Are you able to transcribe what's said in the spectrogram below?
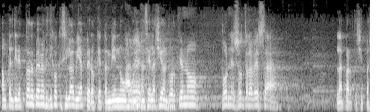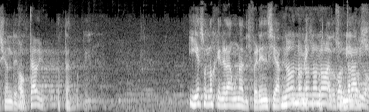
Aunque el director de Pemex dijo que sí lo había, pero que también hubo una cancelación. ¿Por qué no pones otra vez a la participación de Octavio? Octavio Y eso no genera una diferencia. No, no, no, no, no, al contrario.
